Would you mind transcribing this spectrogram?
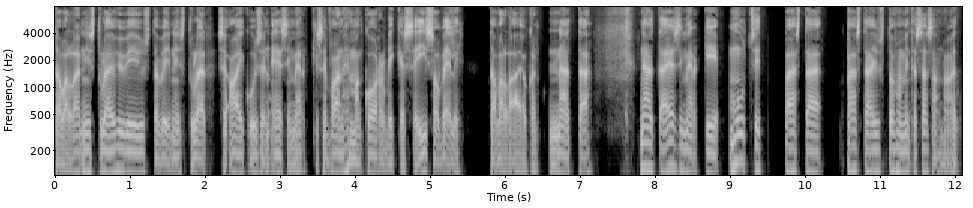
Tavallaan niistä tulee hyviä ystäviä, niistä tulee se aikuisen esimerkki, se vanhemman korvike, se isoveli tavallaan, joka näyttää, näyttää esimerkkiä, mutta sitten päästään, päästään just tuohon, mitä sä sanoit,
